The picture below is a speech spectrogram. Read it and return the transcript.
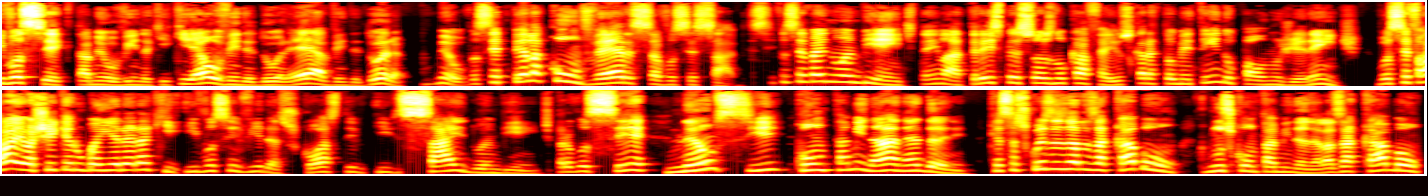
E você que está me ouvindo aqui, que é o vendedor, é a vendedora, meu, você pela conversa você sabe. Se você vai no ambiente, tem lá três pessoas no café e os caras estão metendo o pau no gerente, você fala, ah, eu achei que era o banheiro, era aqui. E você vira as costas e, e sai do ambiente, para você não se contaminar, né, Dani? Que essas coisas elas acabam nos contaminando, elas acabam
